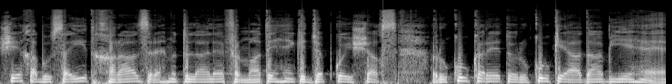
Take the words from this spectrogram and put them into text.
شیخ ابو سعید خراز رحمۃ اللہ علیہ فرماتے ہیں کہ جب کوئی شخص رکو کرے تو رکو کے آداب یہ ہیں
